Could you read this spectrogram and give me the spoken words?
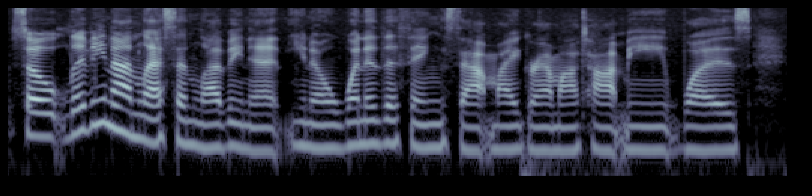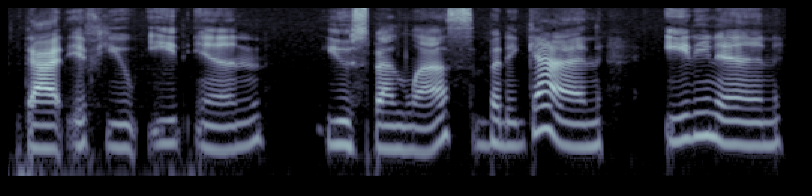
So living on less and loving it, you know, one of the things that my grandma taught me was that if you eat in, you spend less. But again, eating in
